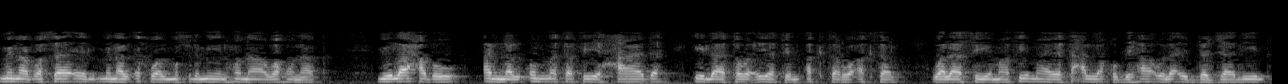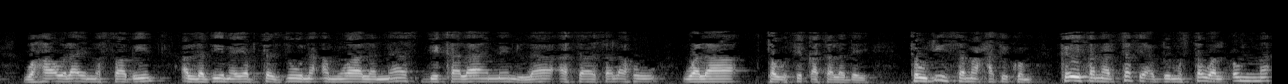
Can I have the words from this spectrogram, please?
من الرسائل من الإخوة المسلمين هنا وهناك يلاحظ أن الأمة في حاجة إلى توعية أكثر وأكثر ولا سيما فيما يتعلق بهؤلاء الدجالين وهؤلاء النصابين الذين يبتزون أموال الناس بكلام لا أساس له ولا توثقه لديه. توجيه سماحتكم كيف نرتفع بمستوى الأمة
